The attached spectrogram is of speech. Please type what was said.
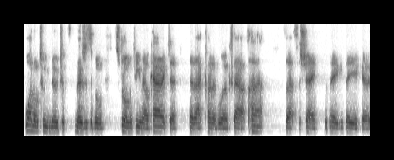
one or two notice, noticeable strong female character that that kind of works out. so that's a shame. But there, there you go.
